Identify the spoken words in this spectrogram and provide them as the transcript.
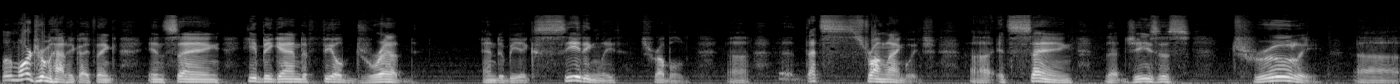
little more dramatic, I think, in saying he began to feel dread and to be exceedingly troubled. Uh, that's strong language. Uh, it's saying that Jesus truly uh,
